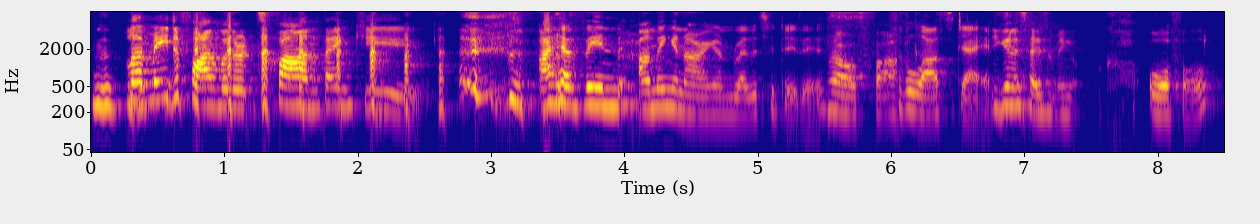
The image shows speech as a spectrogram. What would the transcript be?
Let me define whether it's fun. Thank you. I have been umming and ahhing on whether to do this. Oh, fuck. For the last day. You're going to say something awful.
